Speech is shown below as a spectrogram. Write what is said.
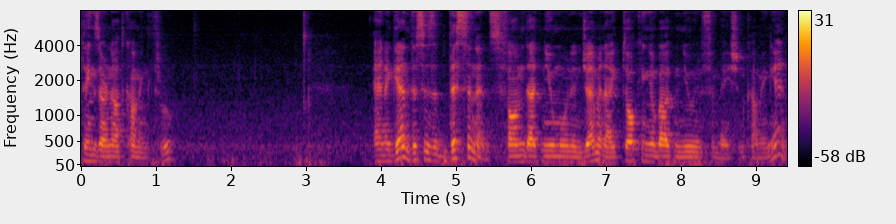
things are not coming through. And again, this is a dissonance from that new moon in Gemini talking about new information coming in.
